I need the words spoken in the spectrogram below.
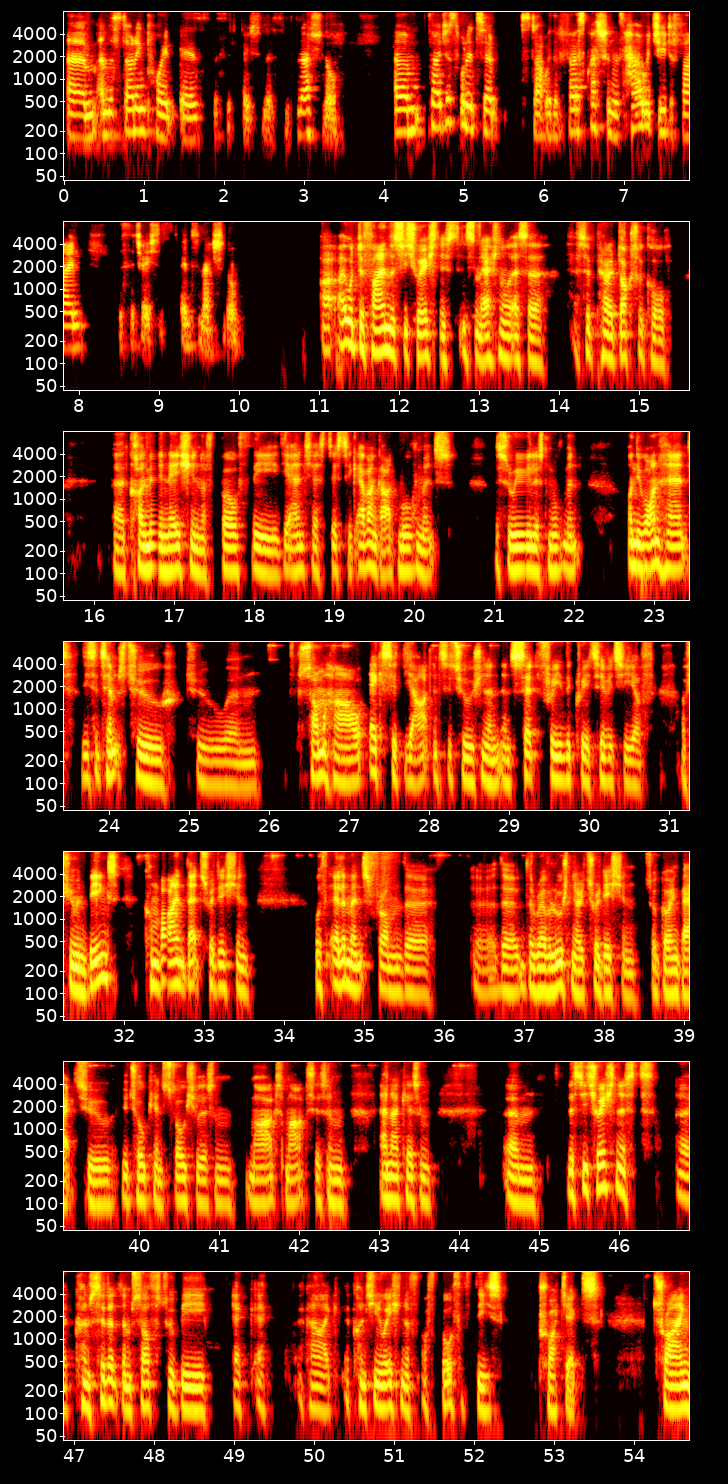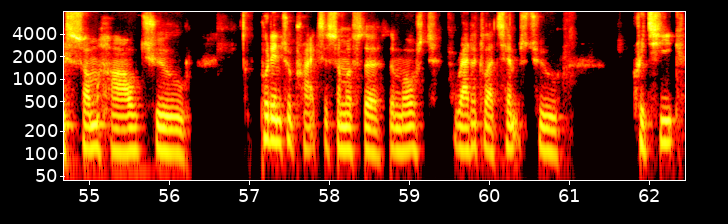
and the starting point is the Situationist International. so I just wanted to start with the first question was how would you define the Situationist International? I would define the Situationist International as a as a paradoxical uh, culmination of both the the anti-aesthetic avant-garde movements, the surrealist movement. On the one hand, these attempts to to um, somehow exit the art institution and, and set free the creativity of, of human beings, combine that tradition with elements from the uh, the the revolutionary tradition. So going back to utopian socialism, Marx, Marxism, anarchism, um, the situationists uh, considered themselves to be a, a, a kind of like a continuation of, of both of these projects, trying somehow to put into practice some of the, the most radical attempts to critique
